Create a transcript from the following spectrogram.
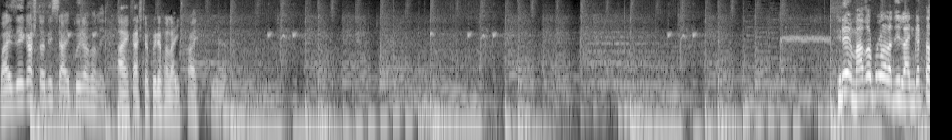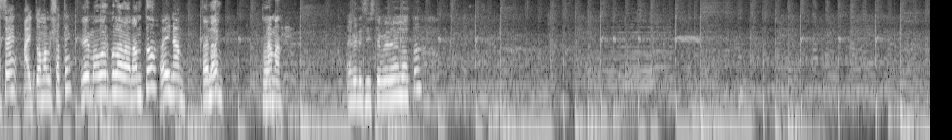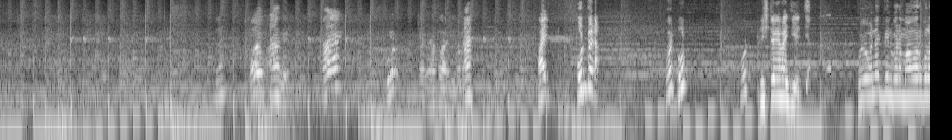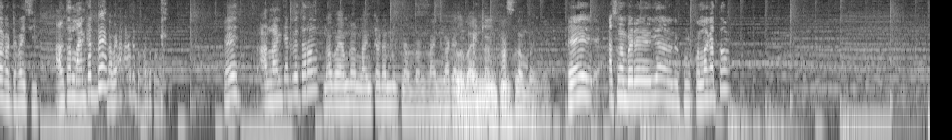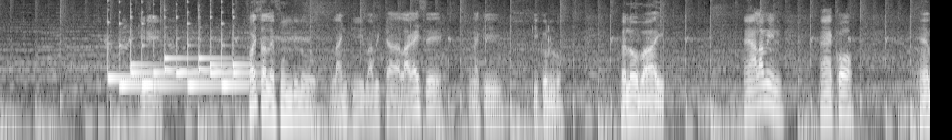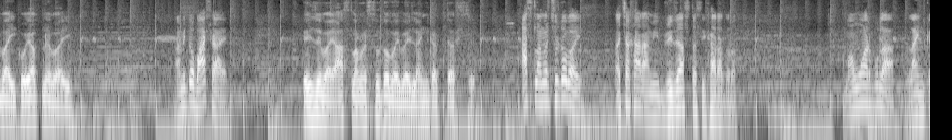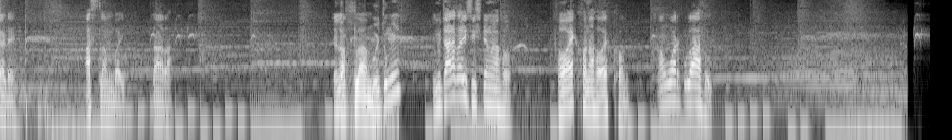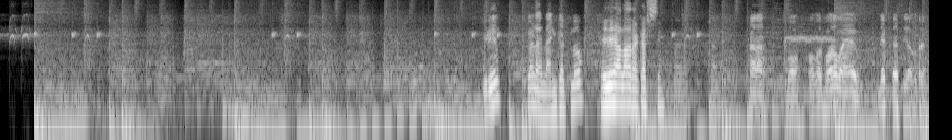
ভাই যে কাজটা দিছে আই কইরা ফেলাই। আয় কাজটা করে ফেলাই। আয় কিরে মাগর পোলা দি লাইন কাটতাছে আই তো আমার সাথে। এ মামার পোলারা নাম তো? এই নাম। হ্যাঁ, নাম। নামা একটা সিস্টেম এলো তো। ভাই উঠ। বেটা। উঠ উঠ। উঠ। সিস্টেমে ভাই দিয়েছি ওই অনেক দিন পরে মামার পোলা করতে পাইছি। আর তোর লাইন কাটবে? এই আর লাইন কাটবে তোরা? না ভাই আমরা লাইন কাটার লোক না আমরা লাইন লাগাই তোর ভাইয়ের নাম কি? আসলাম ভাই। এই আসলাম ভাই রে, ইয়া কল্লা কাটো কিরে? ফয়সালে ফোন দিল লাইন কি বাবিরটা লাগাইছে নাকি কি করল? হ্যালো ভাই। হ্যাঁ আলামিন। হ্যাঁ ক। হ্যাঁ ভাই কই আপনি ভাই? আমি তো বাসায়। এই যে ভাই আসলামের ছোট ভাই ভাই লাইন কাটতে আসছে। আসলামের ছোট ভাই? আচ্ছা খারা আমি ব্রিজে আসতেছি খারা তোরা। মামু আর পুলা লাইন কাটে। আসলাম ভাই হ্যালো আসলাম ওই তুমি? তুমি তাড়াতাড়ি সিস্টেমে আহো। হ এখন আহো এখন। মামু আর পুলা আহো। কিরে? কেডা লাইন কাটলো? এই আলারা কাটছে। খারাপ ব বড় ভাই আয়ো। দেখতেছি অগরে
